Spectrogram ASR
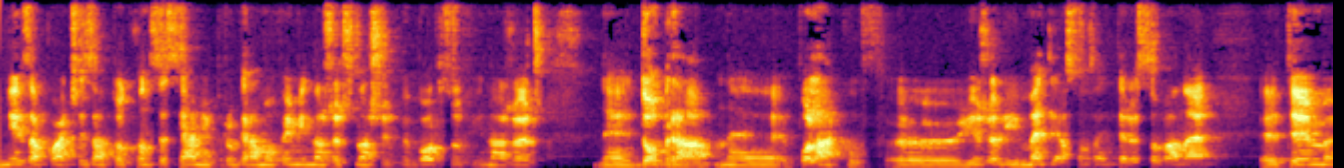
niech zapłaci za to koncesjami programowymi na rzecz naszych wyborców i na rzecz e, dobra Polaków. Jeżeli media są zainteresowane, tym e,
